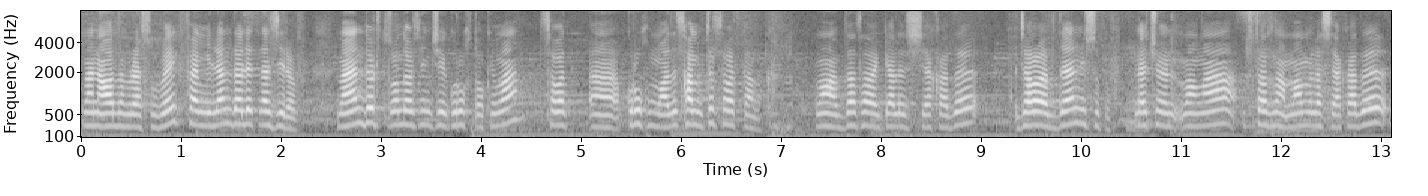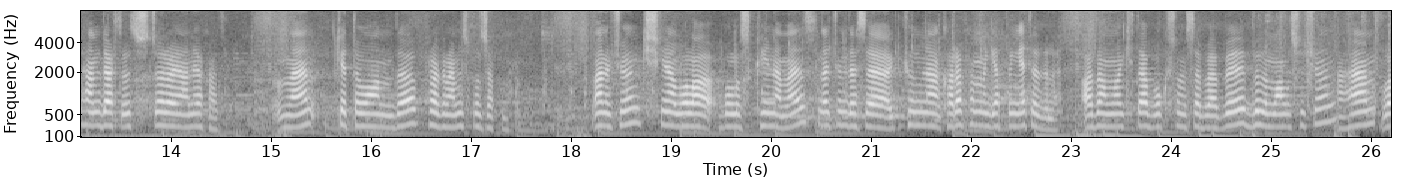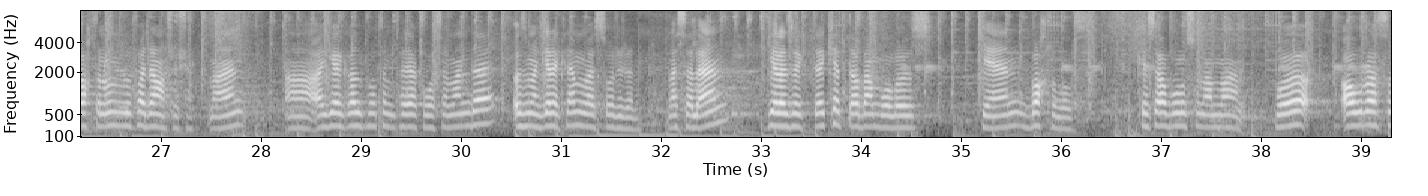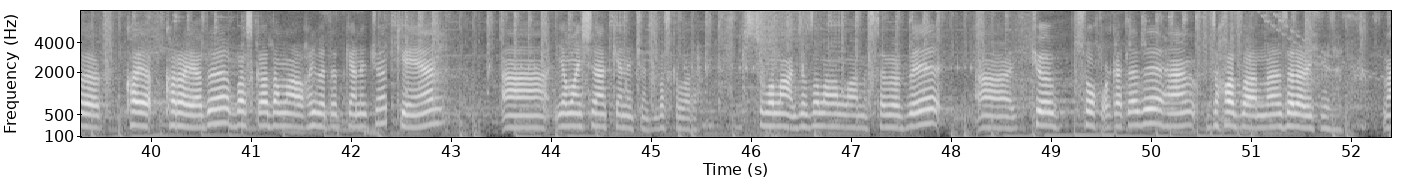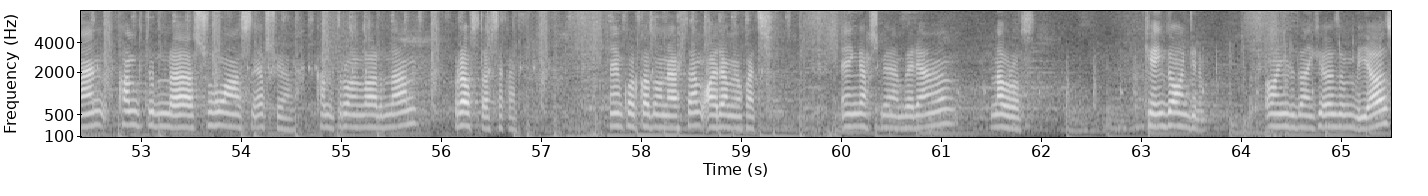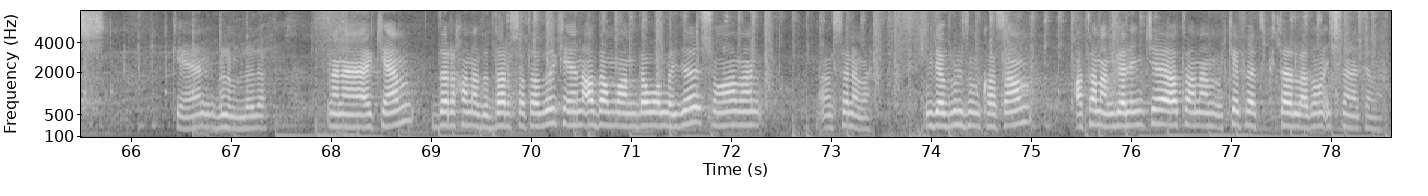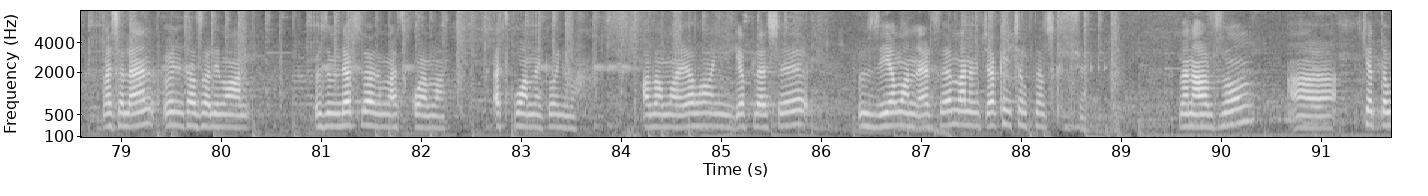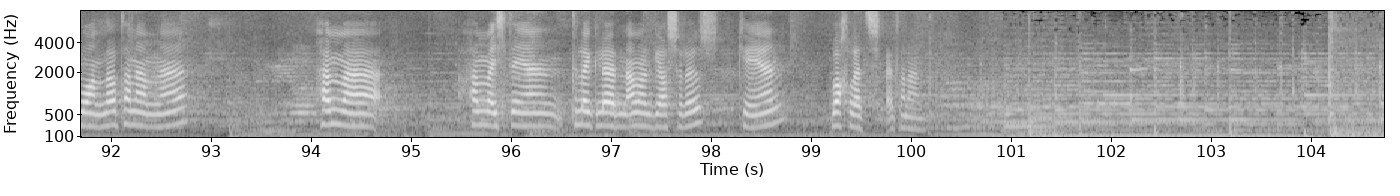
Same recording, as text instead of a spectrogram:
Mən adım Rəsulbək, fəmilyəm Dövlət Nəzirov. Mənim 414-cü qrup dokument, səvat, ə, qrupum adı Kompüter Savadqanıq. Mənə data gəliş yakadı Cəlaləddin Yusupov. Nə üçün mənə ustazla müəmələsi yakadı, həm dərs ötüş cərəyanı yakadı. Mən KTV-da proqramist olacaqmı? Men uchun kichkina bola bo'lish qiyin emas. Nechun desa, ko'nglan qarab hamma gapini aytadilar. Odamlar kitob o'qishning sababi bilim olish uchun ham vaqtini unumli foydalanish uchun. Men agar galpotim tayoq bo'lsamanda o'zimga kerakli va so'rayman masalan kelajakda katta odam bo'lish keyin baxtli bo'lish kasal bo'lishinaman bu aurasi qarayadi boshqa odamlar g'iybat etgani uchun keyin yomon ishlayotgani uchun boshqalari kichik bolani jazolaganlarni sababi köp soyuqluq qətədir, həm cihazlarına zərər edir. Mən kompüterlə şuğlansın yaşayıram. Kompüter oyunlarından Brawl Stars sakat. Ən qorxad oynarsam Ayram yox açır. Ən yaxşı günəm verəmim Navroz. Keyin də 10 günüm. 10 ildən ki özüm bir yaz. Keyin bilimlə də. Mənə əkəm darıxanada darı satadı. Keyin adamlarını davalaydı. Şuna mən sönəmə. Bir də bir üzüm qasam, ota onam kelincha ota onam kayfiyati ko'tariladigan ishlarni aytaman masalan uyni tozalayman o'zim darslarimni aytib qo'yaman aytib bo'lgandan keyin o'ynayman odamlar yolg'on gaplashib o'zi yomon narsa manimcha qiyinchilikdan chiqish uchun mani orzum katta bo'lganda ota onamni hamma hamma istagan tilaklarini amalga oshirish keyin bog'latish ota onamni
